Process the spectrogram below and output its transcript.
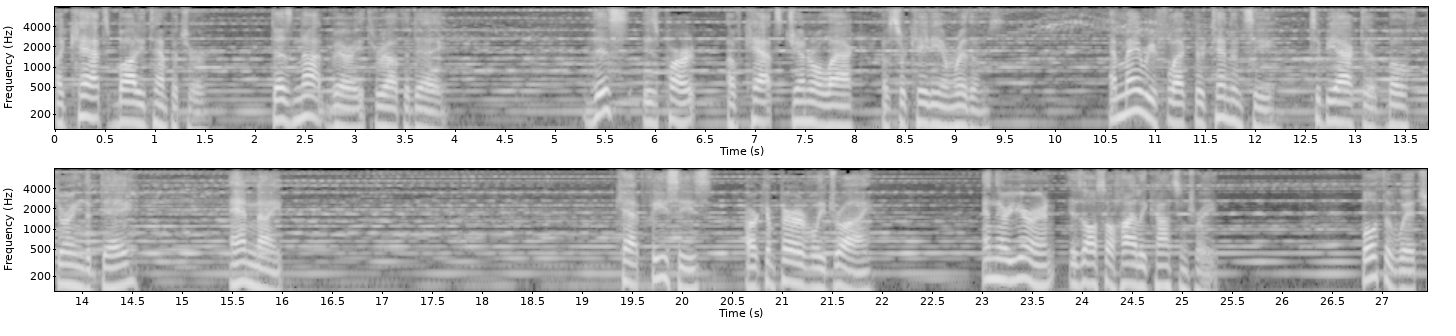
a cat's body temperature does not vary throughout the day. This is part of cats' general lack of circadian rhythms and may reflect their tendency to be active both during the day and night. Cat feces are comparatively dry, and their urine is also highly concentrated, both of which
